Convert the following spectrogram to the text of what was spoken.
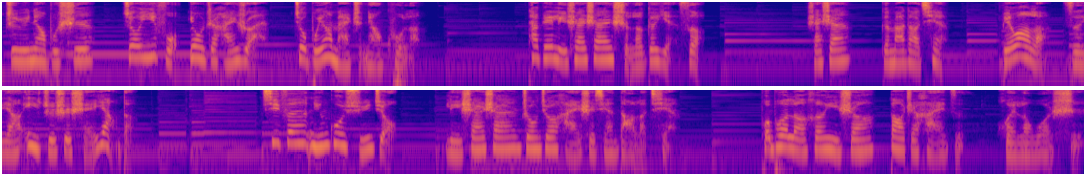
至于尿不湿、旧衣服用着还软，就不要买纸尿裤了。他给李珊珊使了个眼色。珊珊，跟妈道歉。别忘了，子阳一直是谁养的？气氛凝固许久，李珊珊终究还是先道了歉。婆婆冷哼一声，抱着孩子回了卧室。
